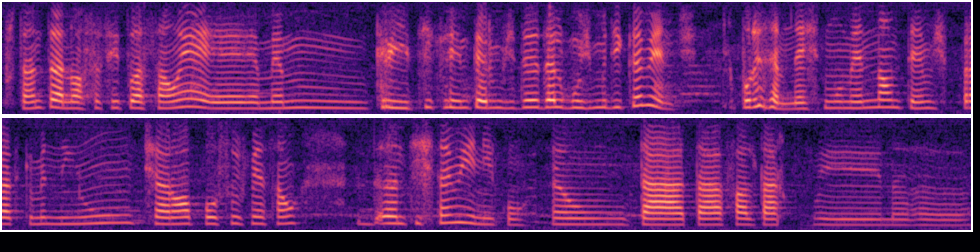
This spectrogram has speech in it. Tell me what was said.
Portanto, a nossa situação é, é mesmo crítica em termos de, de, alguns medicamentos. Por exemplo, neste momento não temos praticamente nenhum xarope ou suspensão antihistamínico. Está é um, tá, tá a faltar eh, na, uh,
